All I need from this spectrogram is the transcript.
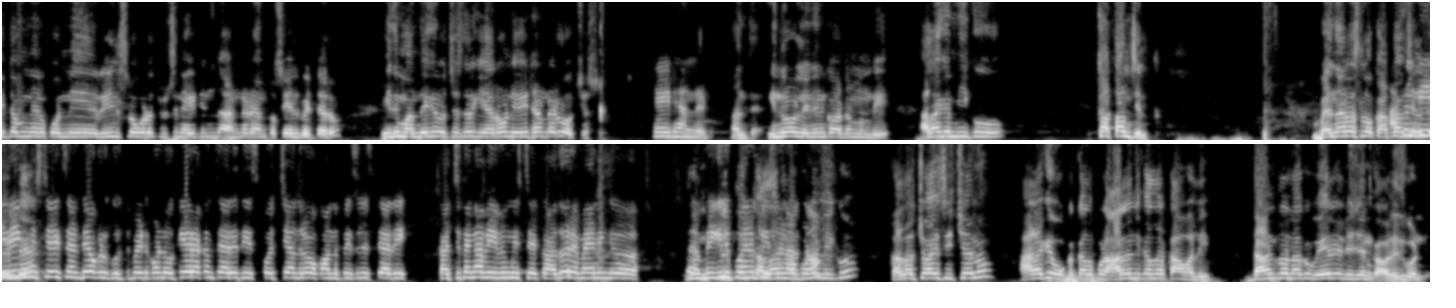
ఐటమ్ నేను కొన్ని రీల్స్లో కూడా చూసిన ఎయిటీన్ హండ్రెడ్ ఎంతో సేల్ పెట్టారు. ఇది మన దగ్గర వచ్చేసరికి అరౌండ్ ఎయిట్ హండ్రెడ్లో వచ్చేస్తుంది. ఎయిట్ హండ్రెడ్ అంతే. ఇందులో లెనిన్ కాటన్ ఉంది. అలాగే మీకు కతాన్ సిల్క్ బెనారస్లో కతాన్ సిల్క్ అంటే వీవింగ్ మిస్టేక్స్ అంటే ఒకటి గుర్తు పెట్టుకోండి ఒకే రకం శారీ తీసుకొచ్చి అందులో ఒక వంద పీసులు ఇస్తే అది ఖచ్చితంగా వీవింగ్ మిస్టేక్ కాదు. రిమైనింగ్ మిగిలిపోయిన పీసులు మీకు కలర్ చాయిస్ ఇచ్చాను. అలాగే ఒక కలర్ ఆరెంజ్ కలర్ కావాలి. దాంట్లో నాకు వేరే డిజైన్ కావాలి. ఇదిగోండి.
